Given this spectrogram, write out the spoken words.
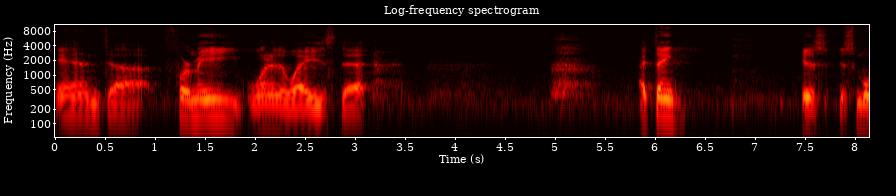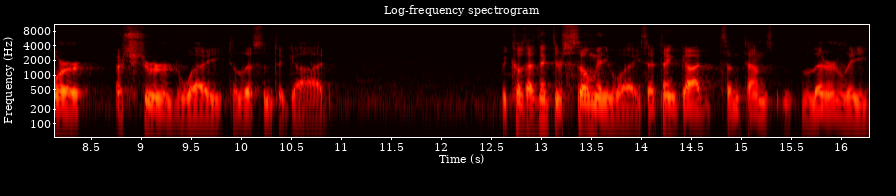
And uh, for me, one of the ways that I think is, is more assured way to listen to God because I think there's so many ways. I think God sometimes literally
